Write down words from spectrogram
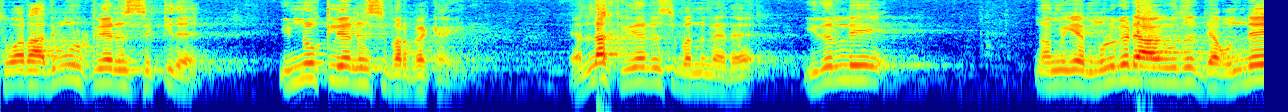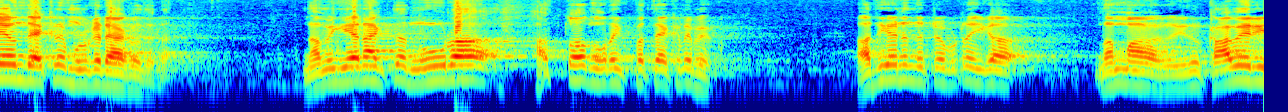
ಸುಮಾರು ಹದಿಮೂರು ಕ್ಲಿಯರೆನ್ಸ್ ಸಿಕ್ಕಿದೆ. ಇನ್ನೂ ಕ್ಲಿಯರೆನ್ಸ್ ಬರಬೇಕಾಗಿದೆ. ಎಲ್ಲ ಕ್ಲಿಯರೆನ್ಸ್ ಬಂದ ಮೇಲೆ ಇದರಲ್ಲಿ ನಮಗೆ ಮುಳುಗಡೆ ಆಗುವುದು ಜ ಒಂದೇ ಒಂದು ಎಕರೆ ಮುಳುಗಡೆ ಆಗೋದಿಲ್ಲ. ನಮಗೇನಾಗ್ತದೆ ನೂರ ಹತ್ತು ನೂರ ಇಪ್ಪತ್ತು ಎಕರೆ ಬೇಕು. ಅದೇನಂತ ಇಟ್ಟುಬಿಟ್ರೆ ಈಗ ನಮ್ಮ ಇದು ಕಾವೇರಿ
